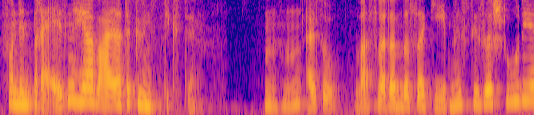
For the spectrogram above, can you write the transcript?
von den Preisen her war er der günstigste. Mhm, also, was war dann das Ergebnis dieser Studie?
